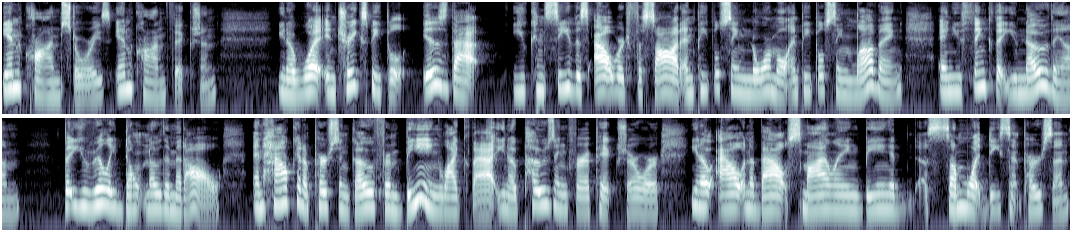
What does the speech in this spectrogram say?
in crime stories, in crime fiction. You know, what intrigues people is that you can see this outward facade and people seem normal and people seem loving and you think that you know them but you really don't know them at all. And how can a person go from being like that, you know, posing for a picture or, you know, out and about, smiling, being a, a somewhat decent person,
